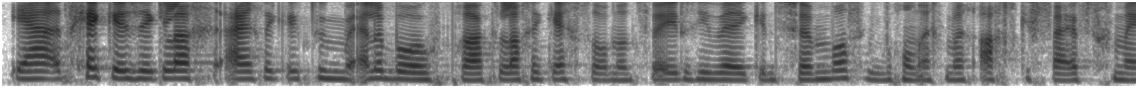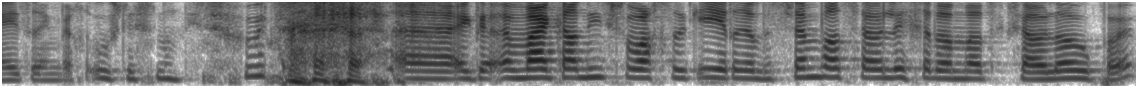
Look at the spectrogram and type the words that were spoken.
ja, het gekke is, ik lag eigenlijk toen ik mijn elleboog brak, lag ik echt al na twee, drie weken in het zwembad. Ik begon echt met 8 keer 50 meter en ik dacht, oeh, dit is nog niet zo goed. Eh, ik dacht, maar ik had niet verwacht dat ik eerder in het zwembad zou liggen dan dat ik zou lopen.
